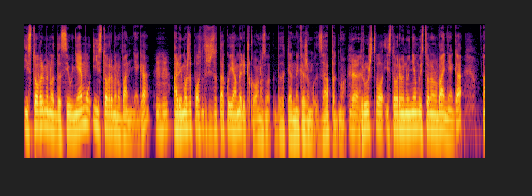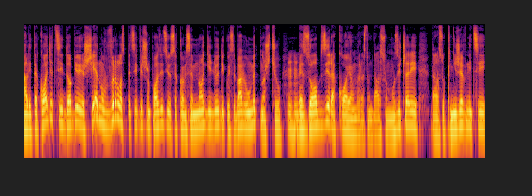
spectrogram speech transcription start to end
istovremeno da si u njemu i istovremeno van njega, Mhm. ali možda posmetraš isto tako i američko, odnosno da ne kažemo zapadno Da. društvo, istovremeno u njemu, istovremeno van njega, ali takođe si dobio još jednu vrlo specifičnu poziciju sa kojom se mnogi ljudi koji se bave umetnošću, Mhm. bez obzira kojom vrstom, da li su muzičari, da li su književnici,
